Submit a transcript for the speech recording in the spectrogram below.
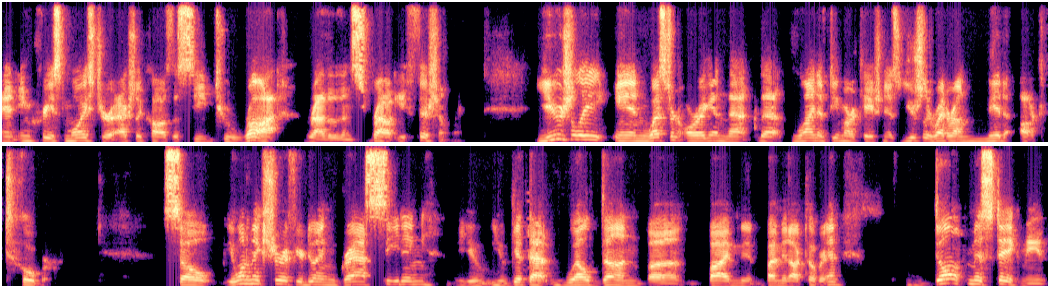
and increased moisture actually cause the seed to rot rather than sprout efficiently. Usually in Western Oregon, that, that line of demarcation is usually right around mid-October. So you want to make sure if you're doing grass seeding, you, you get that well done by, by, by mid-October. And don't mistake me.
